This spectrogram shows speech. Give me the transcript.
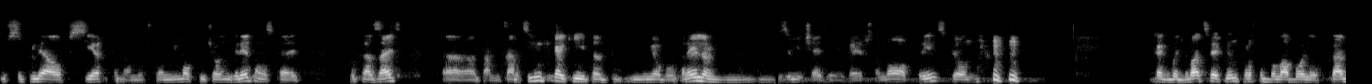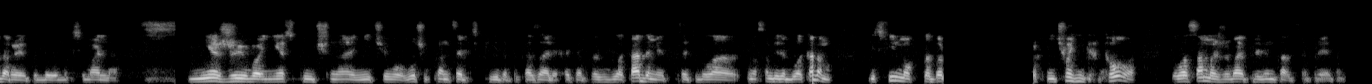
усыплял всех, потому что он не мог ничего конкретного сказать, показать, э, там, картинки какие-то, у него был трейлер замечательный, конечно, но, в принципе, он как бы 25 минут просто балаболил в кадр, и это было максимально не живо, не скучно, ничего. Лучше в концепте какие-то показали, хотя бы с блокадами. Это, кстати, была, на самом деле, блокадом из фильмов, в которых ничего не готово, была самая живая презентация при этом.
